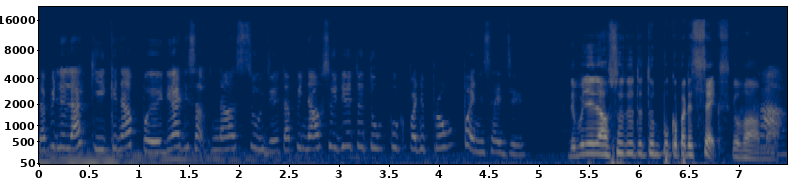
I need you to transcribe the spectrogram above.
Tapi lelaki kenapa dia ada satu nafsu je tapi nafsu dia tertumpu kepada perempuan saja. Dia punya nafsu tu tertumpu kepada seks Kau faham tak? Ha.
